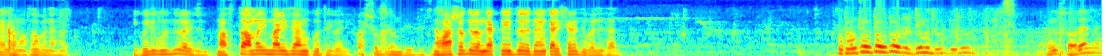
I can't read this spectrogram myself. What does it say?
মেলা মাছ হবে না কি বুঝতে পারছেন মাছ তো আমি মারিছি আমি করতে পারি। পাঁচশো গ্রাম দিয়ে না পাঁচশো গ্রাম এক কেজি ধরে আমি কালি সাড়ে দিবানি ডিমে আমি সরে না।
